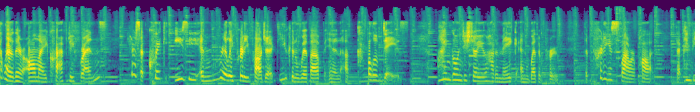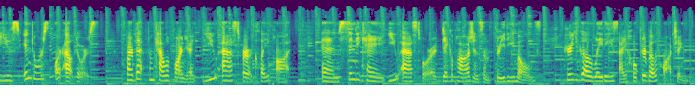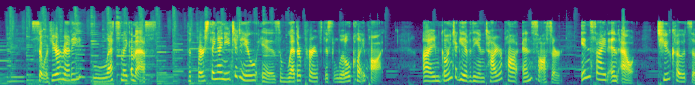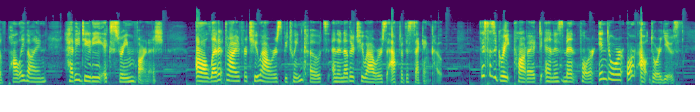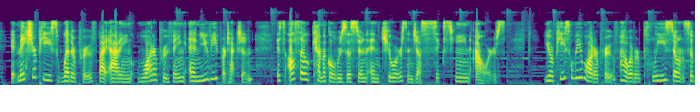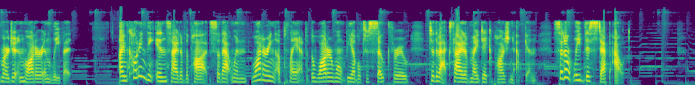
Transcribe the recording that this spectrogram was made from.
Hello there, all my crafty friends. Here's a quick, easy, and really pretty project you can whip up in a couple of days. I'm going to show you how to make and weatherproof the prettiest flower pot that can be used indoors or outdoors. Barbette from California, you asked for a clay pot, and Cindy K, you asked for a decoupage and some 3D molds. Here you go, ladies. I hope you're both watching. So if you're ready, let's make a mess. The first thing I need to do is weatherproof this little clay pot. I'm going to give the entire pot and saucer, inside and out, two coats of Polyvine Heavy Duty Extreme Varnish. I'll let it dry for two hours between coats and another two hours after the second coat. This is a great product and is meant for indoor or outdoor use. It makes your piece weatherproof by adding waterproofing and UV protection. It's also chemical resistant and cures in just 16 hours. Your piece will be waterproof, however, please don't submerge it in water and leave it. I'm coating the inside of the pot so that when watering a plant, the water won't be able to soak through to the backside of my decoupage napkin, so don't leave this step out.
